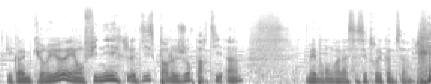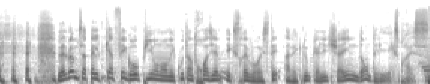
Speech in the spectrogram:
ce qui est quand même curieux, et on finit le disque par le jour partie 1. Mais bon, voilà, ça s'est trouvé comme ça. L'album s'appelle Café Gropi. On en écoute un troisième extrait. Vous restez avec nous, Khalil Shahin, dans Daily Express.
